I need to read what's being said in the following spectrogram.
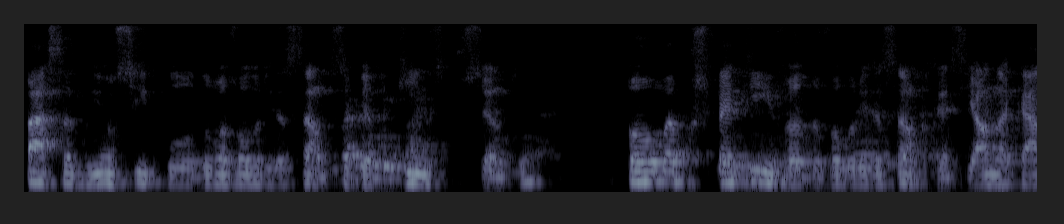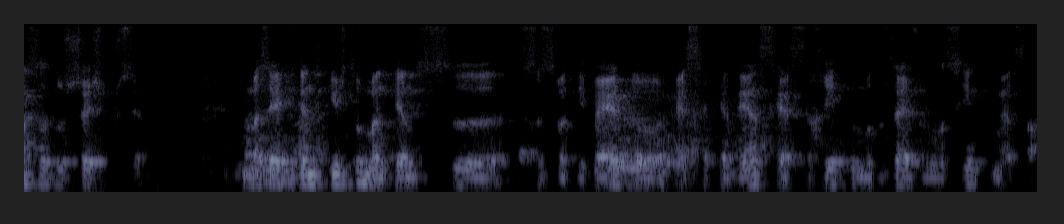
passa de um ciclo de uma valorização de cerca de 15% para uma perspectiva de valorização potencial na casa dos 6%. Mas é evidente que isto mantendo-se, se se mantiver essa cadência, esse ritmo de 0,5 mensal.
